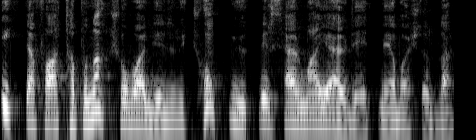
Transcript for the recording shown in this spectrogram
ilk defa tapınak şövalyeleri çok büyük bir sermaye elde etmeye başladılar.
